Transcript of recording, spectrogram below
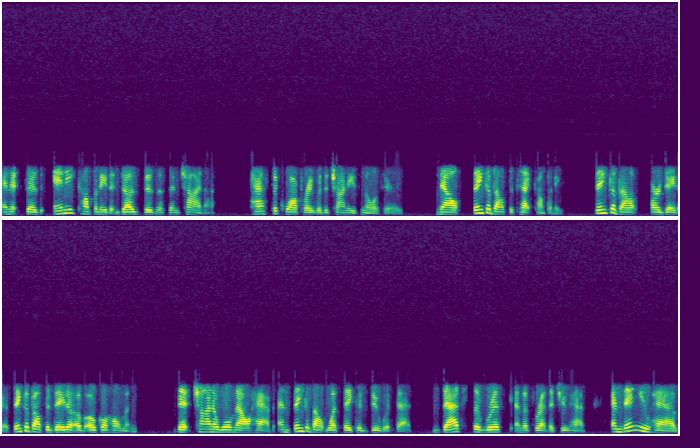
and it says any company that does business in China has to cooperate with the Chinese military. Now, think about the tech companies. Think about our data. Think about the data of Oklahomans that China will now have, and think about what they could do with that. That's the risk and the threat that you have. And then you have,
